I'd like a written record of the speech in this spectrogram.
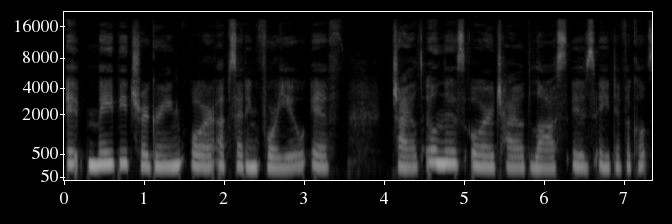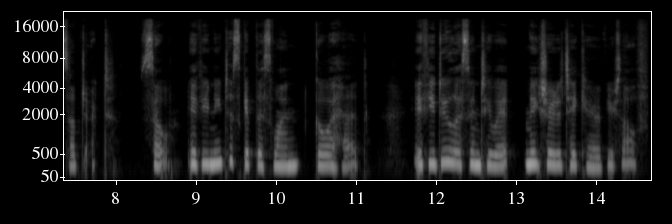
it may be triggering or upsetting for you if child illness or child loss is a difficult subject. So, if you need to skip this one, go ahead. If you do listen to it, make sure to take care of yourself.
